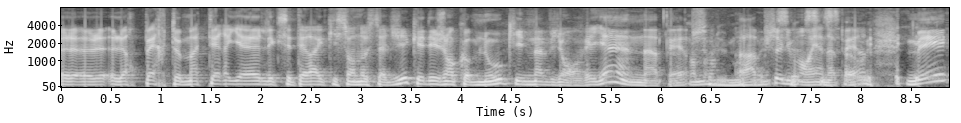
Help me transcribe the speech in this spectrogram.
euh, leur perte matérielle, etc., et qui sont nostalgiques, et des gens comme nous qui n'avions rien à perdre, Absolument, absolument oui, c'est- rien à ça, perdre, oui. mais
